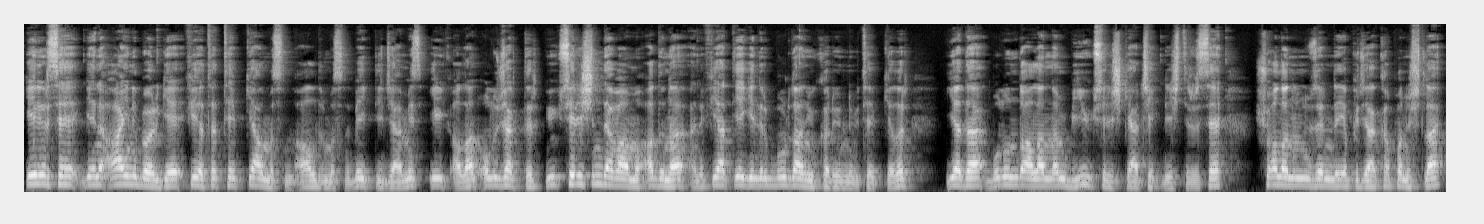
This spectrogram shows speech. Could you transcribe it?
Gelirse gene aynı bölge fiyata tepki almasını aldırmasını bekleyeceğimiz ilk alan olacaktır. Yükselişin devamı adına hani fiyat ya gelir buradan yukarı yönlü bir tepki alır ya da bulunduğu alandan bir yükseliş gerçekleştirirse şu alanın üzerinde yapacağı kapanışla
